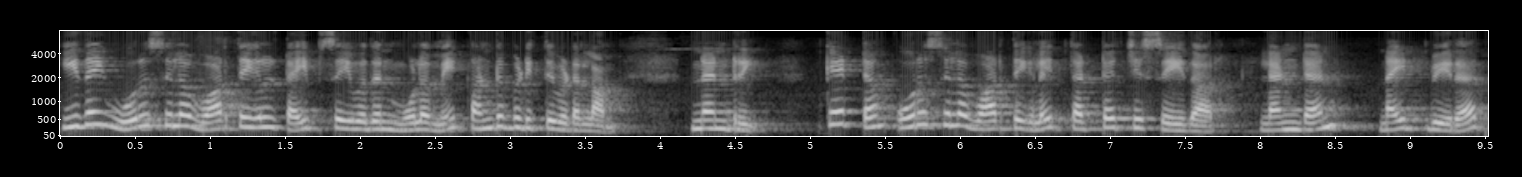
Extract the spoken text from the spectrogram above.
இதை ஒரு சில வார்த்தைகள் டைப் செய்வதன் மூலமே கண்டுபிடித்து விடலாம். நன்றி. கெட்டம் ஒரு சில வார்த்தைகளை தட்டச்சு செய்தார். லண்டன் நைட் வீரர்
